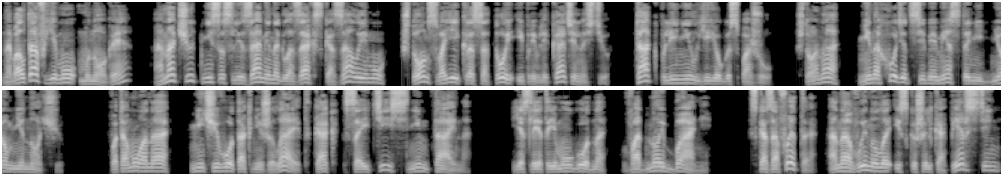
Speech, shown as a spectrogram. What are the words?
Наболтав ему многое, она чуть не со слезами на глазах сказала ему, что он своей красотой и привлекательностью так пленил ее госпожу, что она не находит себе места ни днем, ни ночью. Потому она ничего так не желает, как сойтись с ним тайно, если это ему угодно, в одной бане. Сказав это, она вынула из кошелька перстень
